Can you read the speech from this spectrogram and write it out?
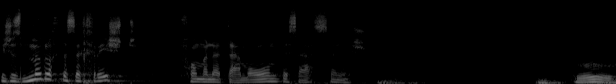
ist es möglich, dass ein Christ von einem Dämon besessen ist? Uh.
